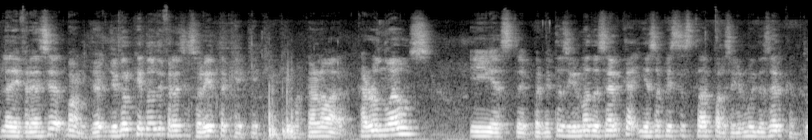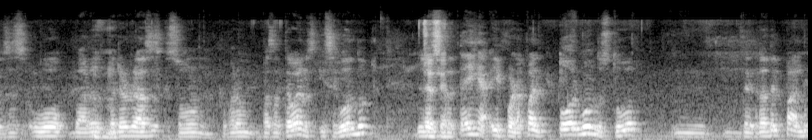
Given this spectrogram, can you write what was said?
la diferencia, bueno, yo, yo creo que hay dos diferencias ahorita que, que, que, que marcaron la vara. Carros nuevos y este, permiten seguir más de cerca y esa pista está para seguir muy de cerca. Entonces hubo varios, Ujú. varios razas que, son, que fueron bastante buenos. Y segundo, la Sí, sí. estrategia y por la cual todo el mundo estuvo mm, detrás del palo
